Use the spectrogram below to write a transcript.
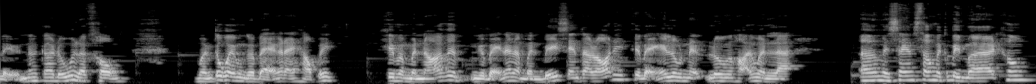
liệu nó có đúng hay là không. Mình có quen một người bạn ở đại học ấy, khi mà mình nói với người bạn đó là mình biết xem tarot ấy, thì bạn ấy luôn luôn hỏi mình là ờ mày xem xong mày có bị mệt không?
